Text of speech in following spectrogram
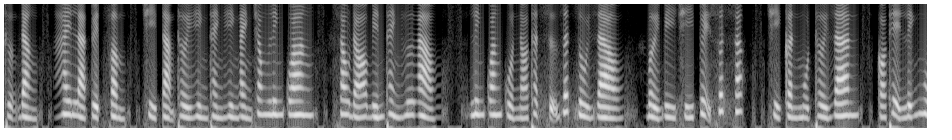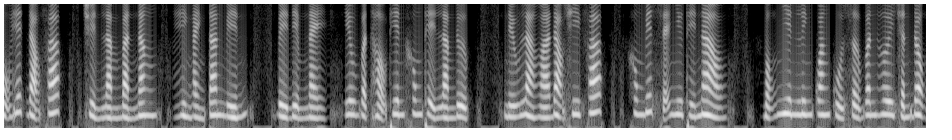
thượng đẳng, hay là tuyệt phẩm, chỉ tạm thời hình thành hình ảnh trong linh quang, sau đó biến thành hư ảo. Linh quang của nó thật sự rất dồi dào, bởi vì trí tuệ xuất sắc, chỉ cần một thời gian, có thể lĩnh ngộ hết đạo pháp, chuyển làm bản năng, hình ảnh tan biến. Về điểm này, yêu vật hậu thiên không thể làm được. Nếu là hóa đạo chi pháp, không biết sẽ như thế nào. Bỗng nhiên linh quang của sở vân hơi chấn động,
